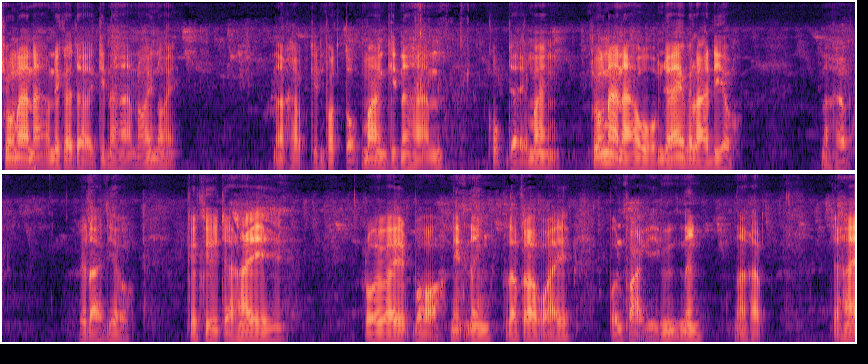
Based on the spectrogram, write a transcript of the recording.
ช่วงหน้าหนาวนี่ก็จะกินอาหารน้อยหน่อยนะครับ กินผักตบมั่งกินอาหารกบใหญ่มั่ง ช่วงหน้าหนาวผมจะให้เวลาเดียวนะครับ เวลาเดียวก็คือจะให้โรยไว้บ่อนิดนึง แล้วก็ไว้บนฝากอีกนิดนึงนะครับ จะให้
